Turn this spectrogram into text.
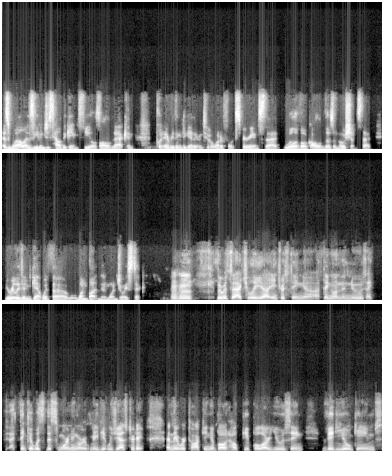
as well as even just how the game feels. All of that can put everything together into a wonderful experience that will evoke all of those emotions that you really didn't get with uh, one button and one joystick. Mm-hmm. There was actually uh, interesting uh, thing on the news. I I think it was this morning or maybe it was yesterday, and they were talking about how people are using video games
